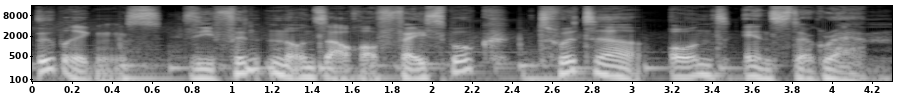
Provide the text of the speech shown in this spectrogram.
Übrigens, Sie finden uns auch auf Facebook, Twitter und Instagram.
